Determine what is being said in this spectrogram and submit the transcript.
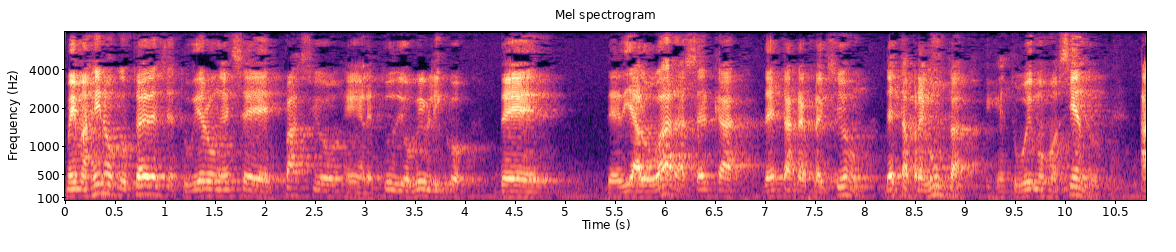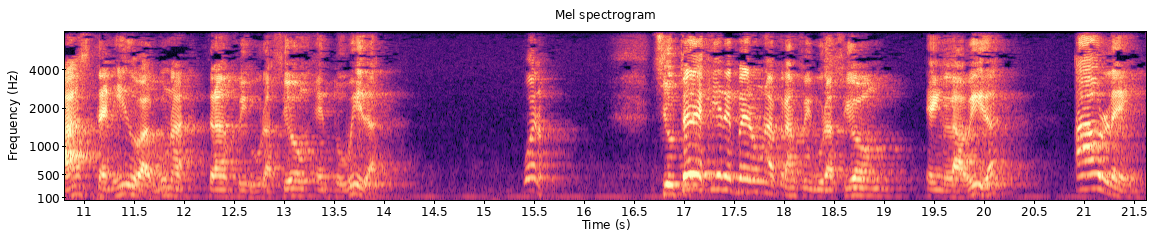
Me imagino que ustedes estuvieron ese espacio en el estudio bíblico de, de dialogar acerca de esta reflexión, de esta pregunta que estuvimos haciendo. ¿Has tenido alguna transfiguración en tu vida? Bueno, si ustedes quieren ver una transfiguración en la vida, hablen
